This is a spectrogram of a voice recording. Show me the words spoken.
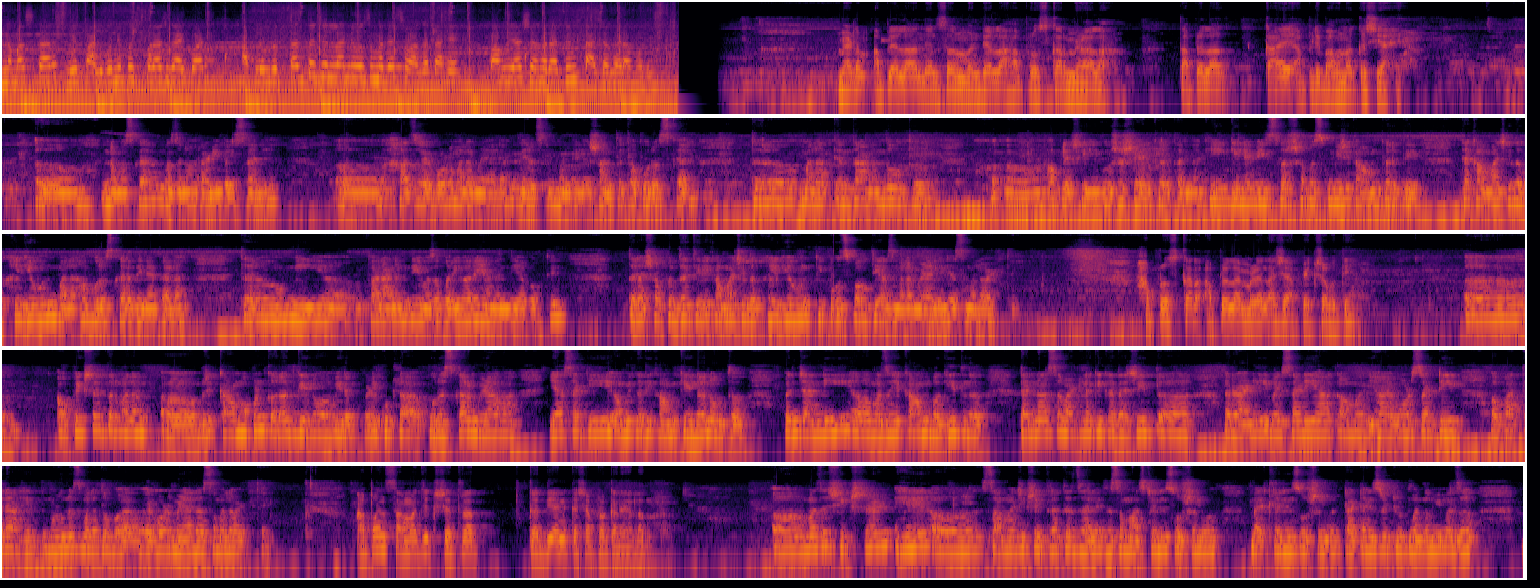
नमस्कार मी फाल्गुनी पुष्पराज गायकवाड. आपलं वृत्तांत जिल्हा न्यूजमध्ये स्वागत आहे. पाहूया शहरातील ताज्या घडामोडी. मॅडम आपल्याला नेल्सन मंडेला हा पुरस्कार मिळाला. तर आपल्याला काय आपली भावना कशी आहे? नमस्कार माझं नाव राणी बैसाने अ, हा जो अवॉर्ड मला मिळाला नेल्सन मंडेला शांतता पुरस्कार तर मला अत्यंत आनंद होतो आपल्याशी ही गोष्ट शेअर करताना की गेल्या वीस वर्षापासून मी जे काम करते त्या कामाची दखल घेऊन मला हा पुरस्कार देण्यात आला. तर मी फार आनंदी आहे. माझा परिवारही आनंदी आहे या बाबतीत. तर अशा पद्धतीने कामाची दखल घेऊन ती पोचपावती आज मला मिळालेली असं मला वाटते हा पुरस्कार आपल्याला मिळेल अशी अपेक्षा होती? अपेक्षा तर मला म्हणजे काम आपण करत गेलो अविरतपणे कुठला पुरस्कार मिळावा यासाठी आम्ही कधी काम केलं नव्हतं. पण ज्यांनी माझं हे काम बघितलं त्यांना असं वाटलं की कदाचित राणी बैसाणी ह्या काम ह्या अवॉर्डसाठी पात्र आहेत म्हणूनच मला तो अवॉर्ड मिळाला असं मला वाटतंय. आपण सामाजिक क्षेत्रात कधी आणि कशा प्रकारे आलात? माझं शिक्षण हे सामाजिक क्षेत्रातच झालं आहे जसं master in social work bachelor in social work Tata इन्स्टिट्यूटमधनं मी माझं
